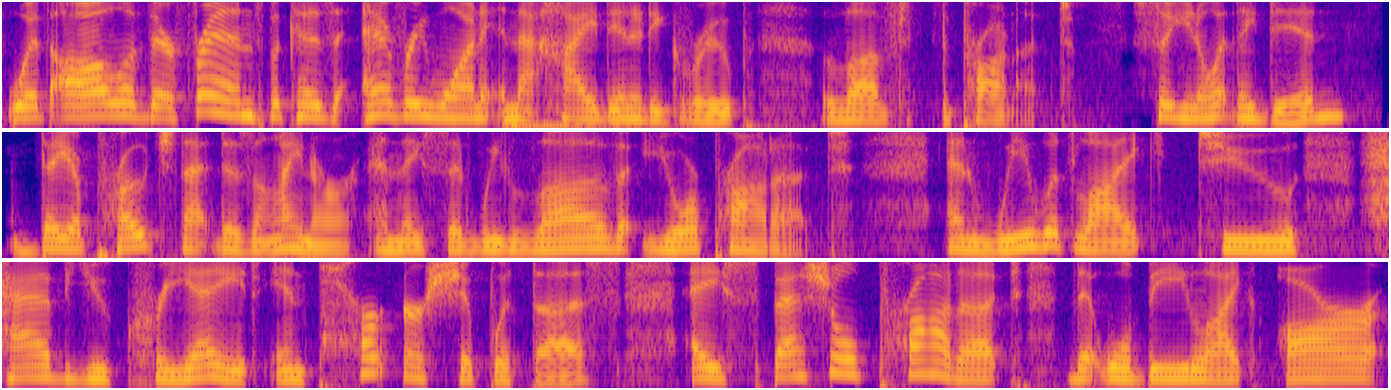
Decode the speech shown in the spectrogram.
with all of their friends because everyone in that high identity group loved the product. So you know what they did? They approached that designer and they said, We love your product and we would like to have you create in partnership with us a special product that will be like our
